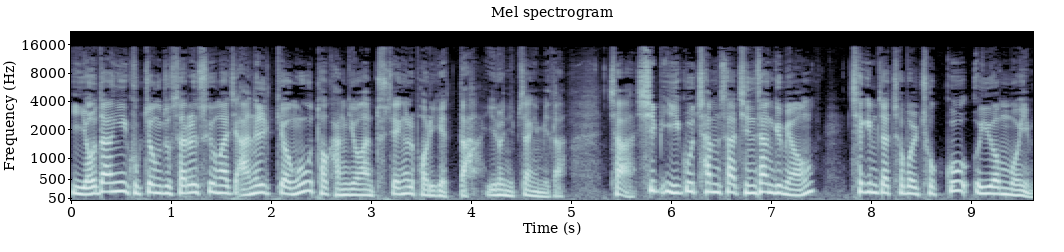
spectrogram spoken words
이 여당이 국정조사를 수용하지 않을 경우 더 강경한 투쟁을 벌이겠다. 이런 입장입니다. 자, 12구 참사 진상규명, 책임자 처벌 촉구 의원 모임.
